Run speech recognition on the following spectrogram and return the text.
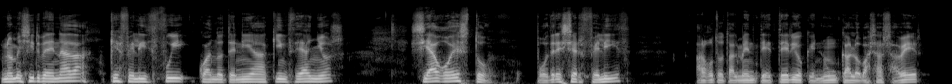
No me sirve de nada qué feliz fui cuando tenía 15 años. Si hago esto, podré ser feliz, algo totalmente etéreo que nunca lo vas a saber.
